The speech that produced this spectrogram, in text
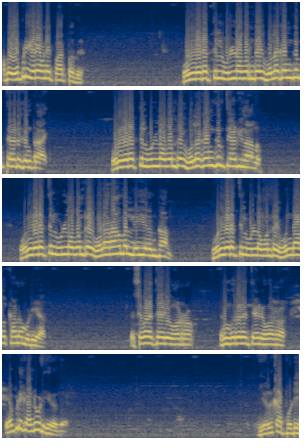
அப்போ எப்படி இறைவனை பார்ப்பது? உன்னிடத்தில் உள்ள ஒன்றை உலகெங்கும் தேடுகின்றாய். உன்னிடத்தில் உள்ள ஒன்றை உலகெங்கும் தேடினாலும் உன்னிடத்தில் உள்ள ஒன்றை உணராமல் நீ இருந்தால் உன்னிடத்தில் உள்ள ஒன்றை உன்னால் காண முடியாது. சிவனை தேடி ஓடுறோம் முருகனை தேடி ஓடுறோம். எப்படி கண்டுபிடிக்கிறது? இருக்கா பொடி.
